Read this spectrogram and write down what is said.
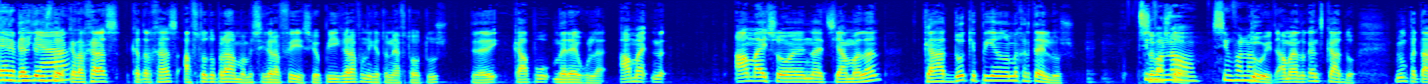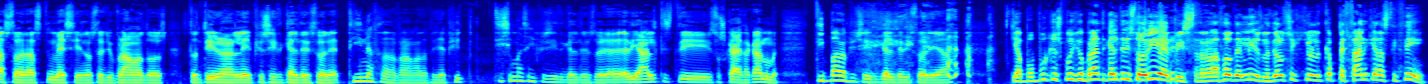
ιστορία, ρε την καλύτερη παιδιά; ιστορία; Καταρχάς, καταρχάς, αυτό το πράγμα με συγγραφείς οι οποίοι γράφουν για τον εαυτό τους, δηλαδή κάπου με ρέγουλα. Άμα, άμα είσαι ο ένα έτσι άμαλαν, κάντο και πήγαινε το μέχρι τέλους. Συμφωνώ. Συμφωνώ. Do it. Άμα να το κάνεις, κάντο. Μην μου πετάς τώρα στη μέση ενός τέτοιου πράγματος τον Τύριο να λέει ποιος έχει την καλύτερη ιστορία. Τι είναι αυτά τα πράγματα, παιδιά; Ποιο, τι σημασία έχει ποιος έχει την καλύτερη ιστορία; Reality στη, στο Sky θα κάνουμε. Τι πάνω ποιος έχει την καλύτερη ιστορία; και από πού και ως πού έχει ο Μπραν την καλύτερη ιστορία επίσης. Θα τρελαθώ τελείως. Δηλαδή όλος έχει κυριολεκτικά πεθάνει και αναστηθεί.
